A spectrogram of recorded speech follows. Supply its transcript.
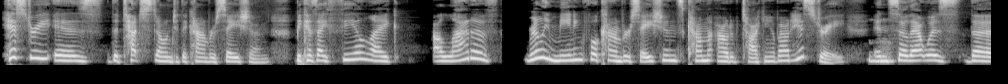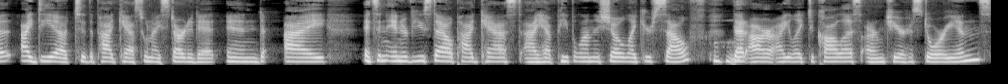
history is the touchstone to the conversation because I feel like a lot of really meaningful conversations come out of talking about history. Mm-hmm. And so that was the idea to the podcast when I started it and I it's an interview style podcast. I have people on the show like yourself mm-hmm. that are, I like to call us armchair historians.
